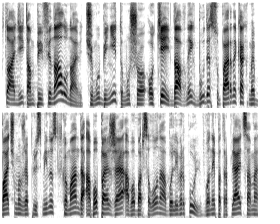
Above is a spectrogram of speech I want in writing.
стадії там півфіналу навіть. Чому б і ні? Тому що окей, да, в них буде в суперниках. Ми бачимо вже плюс-мінус команда або ПСЖ, або Барселона, або Ліверпуль. Вони потрапляють саме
